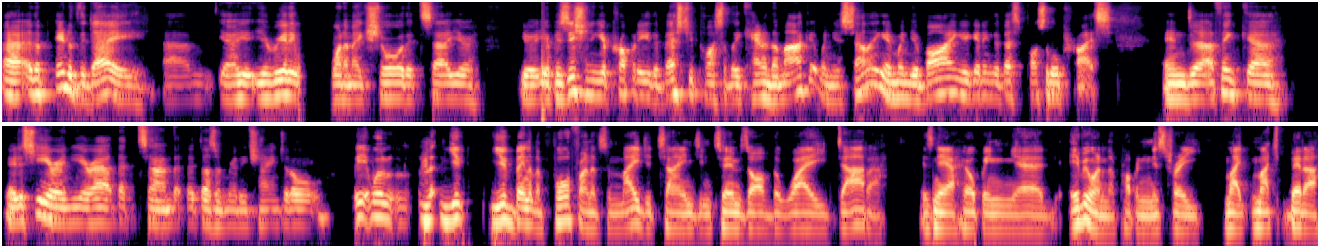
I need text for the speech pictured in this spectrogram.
at the end of the day, um, you know, you, you really want to make sure that you're you're, you're, positioning your property the best you possibly can in the market when you're selling, and when you're buying, you're getting the best possible price. And uh, I think uh, you know, just year in year out, that, um, that that doesn't really change at all. Yeah, well, you you've been at the forefront of some major change in terms of the way data is now helping uh, everyone in the property industry make much better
